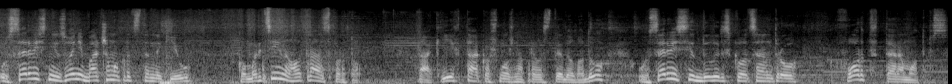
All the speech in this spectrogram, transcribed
у сервісній зоні бачимо представників комерційного транспорту. Так, їх також можна привести до ладу у сервісі дилерського центру Ford Terra Motors.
